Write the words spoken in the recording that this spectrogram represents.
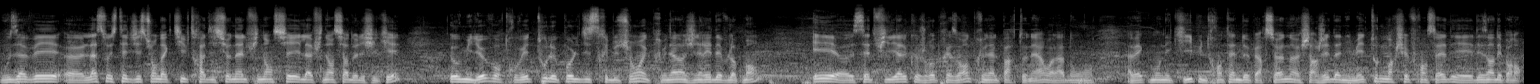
Vous avez euh, la société de gestion d'actifs traditionnels financiers et la financière de l'échiquier. Et au milieu, vous retrouvez tout le pôle distribution avec Primonial Ingénierie et Développement et cette filiale que je représente, Primonial Partenaire, avec mon équipe, une trentaine de personnes chargées d'animer tout le marché français des indépendants.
